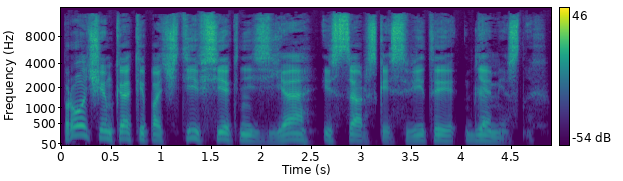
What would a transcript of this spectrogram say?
Впрочем, как и почти все князья из царской свиты для местных.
